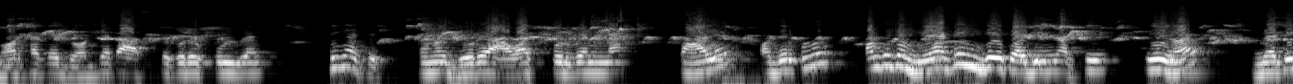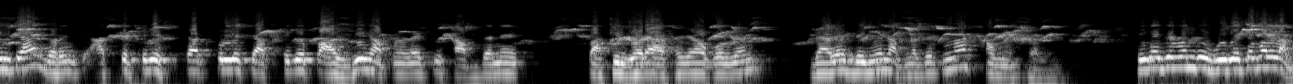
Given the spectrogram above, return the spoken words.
ঘর থাকে, দরজাটা আস্তে করে খুলবেন, ঠিক আছে? কোনো জোরে আওয়াজ করবেন না। তাহলে ওদের কোনো অন্তত ম্যাটিং যে কয়দিন আর কি ই হয় ম্যাটিংটা ধরেন আজকের থেকে স্টার্ট করলে চার থেকে পাঁচ দিন আপনারা একটু সাবধানে পাখির ঘরে আসা যাওয়া করবেন। তাহলে দেখবেন আপনাদের কোনো সমস্যা হবে ঠিক আছে বন্ধু, বুঝাতে পারলাম?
